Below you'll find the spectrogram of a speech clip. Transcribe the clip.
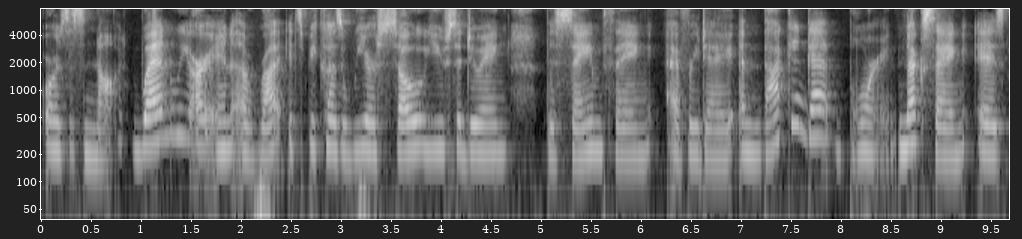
or is this not? When we are in a rut, it's because we are so used to doing the same thing every day, and that can get boring. Next thing is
